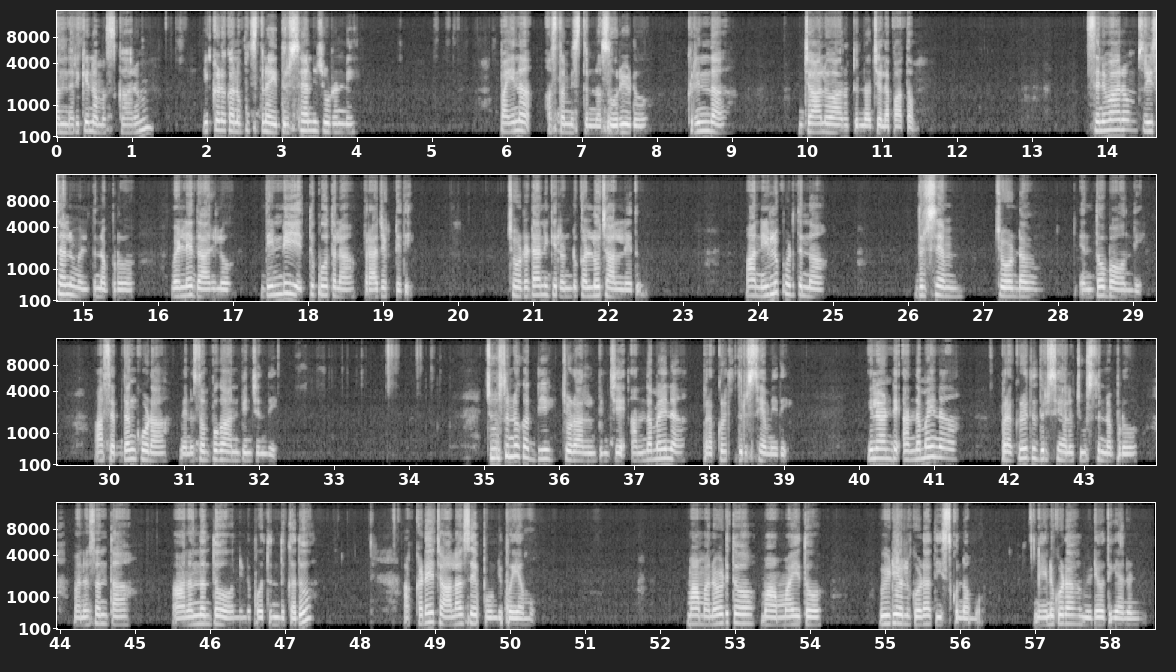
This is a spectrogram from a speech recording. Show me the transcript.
అందరికీ నమస్కారం. ఇక్కడ కనిపిస్తున్న ఈ దృశ్యాన్ని చూడండి. పైన అస్తమిస్తున్న సూర్యుడు క్రింద జాలు ఆరుతున్న జలపాతం. శనివారం శ్రీశైలం వెళ్తున్నప్పుడు వెళ్ళే దారిలో దిండి ఎత్తిపోతల ప్రాజెక్ట్ ఇది. చూడటానికి రెండు కళ్ళు చాలలేదు. ఆ నీళ్ళు పడుతున్న దృశ్యం చూడడం ఎంతో బాగుంది. ఆ శబ్దం కూడా వినసొంపుగా అనిపించింది. చూస్తున్న కొద్దీ చూడాలనిపించే అందమైన ప్రకృతి దృశ్యం ఇది. ఇలాంటి అందమైన ప్రకృతి దృశ్యాలు చూస్తున్నప్పుడు మనసంతా ఆనందంతో నిండిపోతుంది కదూ? అక్కడే చాలాసేపు ఉండిపోయాము. మా మనవడితో మా అమ్మాయితో వీడియోలు కూడా తీసుకున్నాము. నేను కూడా వీడియో దిగానండి.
